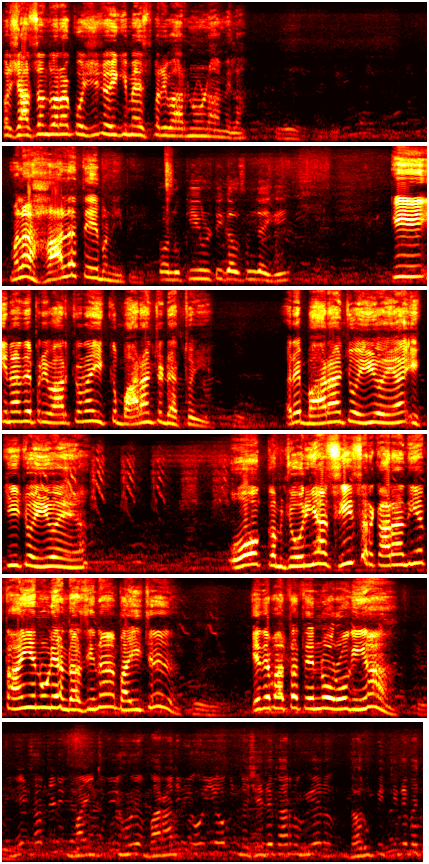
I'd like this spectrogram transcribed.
ਪ੍ਰਸ਼ਾਸਨ ਦੁਆਰਾ ਕੋਸ਼ਿਸ਼ ਹੋਈ ਕਿ ਮੈਂ ਇਸ ਪਰਿਵਾਰ ਨੂੰ ਨਾ ਮਿਲਾਂ। ਮਤਲਬ ਹਾਲਤ ਇਹ ਬਣੀ ਪਈ। ਤੁਹਾਨੂੰ ਕੀ ਉਲਟੀ ਗੱਲ ਸਮਝਾਈ ਗਈ? ਕਿ ਇਹਨਾਂ ਦੇ ਪਰਿਵਾਰ ਚੋਂ ਨਾ ਇੱਕ 12 ਚ ਡੈਥ ਹੋਈ ਹੈ। ਅਰੇ 12 ਚ ਹੋਈ ਹੋਏ ਆ 21 ਚ ਹੋਈ ਹੋਏ ਆ। ਉਹ ਕਮਜ਼ੋਰੀਆਂ ਸੀ ਸਰਕਾਰਾਂ ਦੀਆਂ ਤਾਂ ਹੀ ਇਹਨੂੰ ਲਿਆਂਦਾ ਸੀ ਨਾ 22 ਚ। ਇਹਦੇ ਬਾਅਦ ਤਾਂ ਤਿੰਨ ਹੋਰ ਹੋ ਗਈਆਂ ਇਹ ਸਭ ਜਿਹੜੀ 22 ਚ ਵੀ ਹੋਏ 12 ਚ ਵੀ ਹੋਈ ਹੈ ਉਹ ਵੀ ਨਸ਼ੇ ਦੇ ਕਾਰਨ ਹੋਈ ਹੈ ਦਾਰੂ ਪੀਤੀ ਦੇ ਵਿੱਚ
